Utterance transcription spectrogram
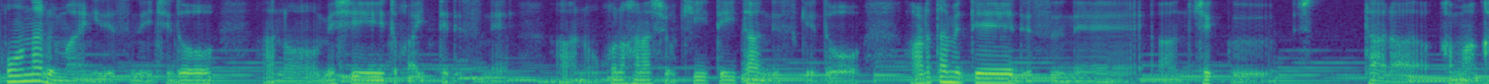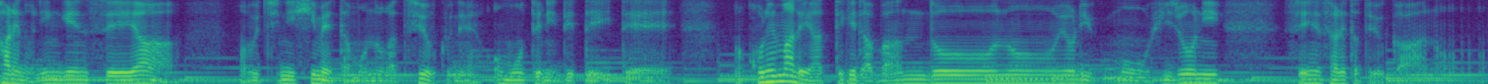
こうなる前にですね一度あの飯とか行ってですねあのこの話を聞いていたんですけど改めてですねあのチェックしたら、まあ、彼の人間性やうちに秘めたものが強くね表に出ていて、ま、これまでやってきたバンドのよりも非常に声援されたというかあの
